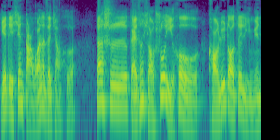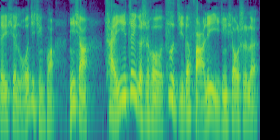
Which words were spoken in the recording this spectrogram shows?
也得先打完了再讲和。但是改成小说以后，考虑到这里面的一些逻辑情况，你想，彩衣这个时候自己的法力已经消失了，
